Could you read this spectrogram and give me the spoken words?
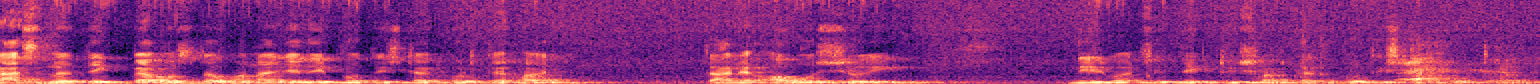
রাজনৈতিক ব্যবস্থাপনা যদি প্রতিষ্ঠা করতে হয়, তাহলে অবশ্যই নির্বাচিত একটি সরকার প্রতিষ্ঠা করতে হবে।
